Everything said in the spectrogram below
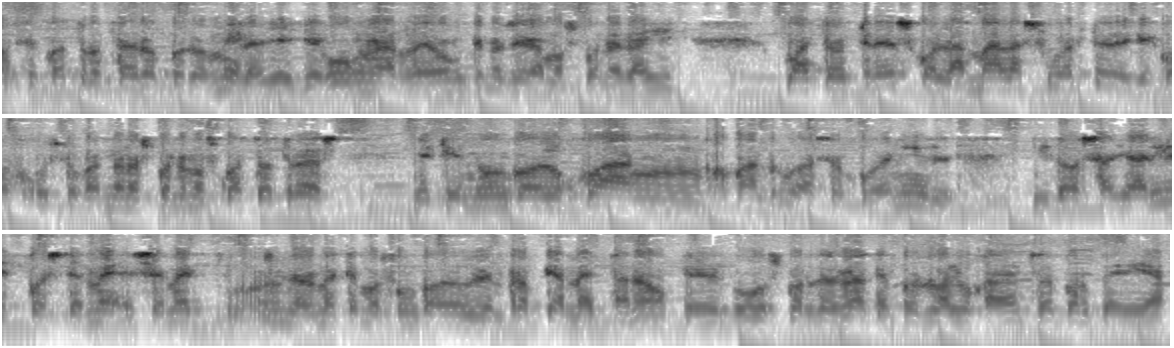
11 4-0, pero mira, ya llegó un arreón que nos llegamos a poner ahí 4-3 con la mala suerte de que justo cuando nos ponemos 4-3 metiendo un gol Juan Juan Rúas, el juvenil, y dos Ayariz, pues se nos metemos un gol en propia meta, ¿no? Que Bus, por desgracia, pues lo aloja dentro de portería.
